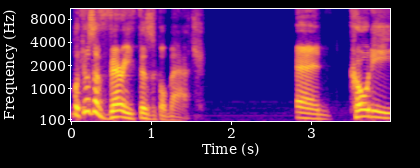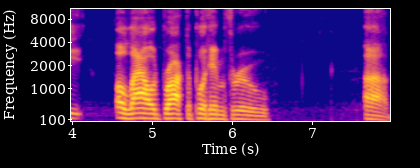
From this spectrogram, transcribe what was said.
look, it was a very physical match. And Cody allowed Brock to put him through um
